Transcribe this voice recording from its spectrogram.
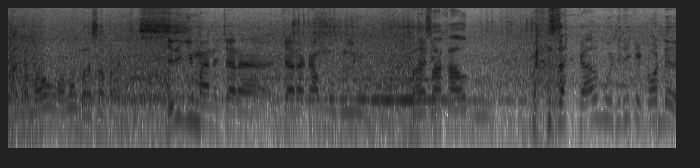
hanya mau ngomong bahasa Prancis Jadi gimana cara cara kamu beli? bahasa Tadi? kalbu bahasa kalbu, jadi kayak kode.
